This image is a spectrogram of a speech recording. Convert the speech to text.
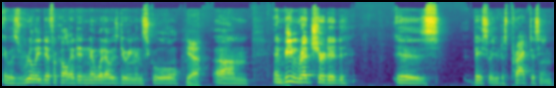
It was really difficult. I didn't know what I was doing in school. Yeah. Um, and being redshirted is basically you're just practicing.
